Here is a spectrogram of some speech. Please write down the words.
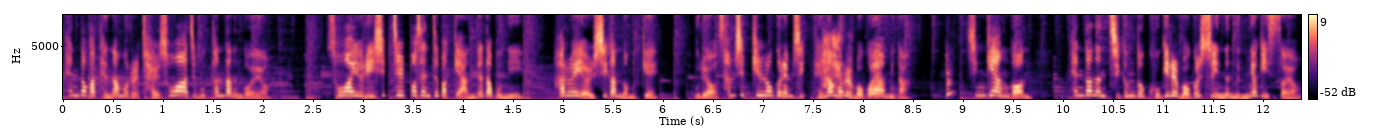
팬더가 대나무를 잘 소화하지 못한다는 거예요. 소화율이 17%밖에 안 되다 보니 하루에 10시간 넘게 무려 30kg씩 대나무를 먹어야 합니다. 신기한 건 팬더는 지금도 고기를 먹을 수 있는 능력이 있어요.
